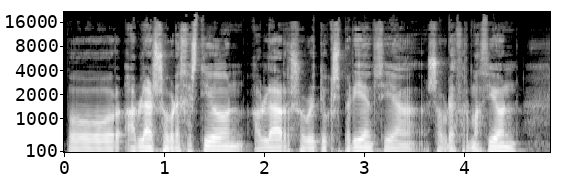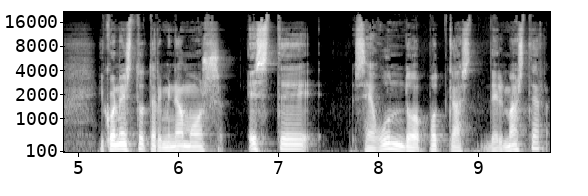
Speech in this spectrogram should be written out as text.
por hablar sobre gestión, hablar sobre tu experiencia, sobre formación. Y con esto terminamos este segundo podcast del máster,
